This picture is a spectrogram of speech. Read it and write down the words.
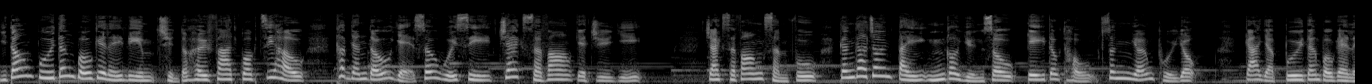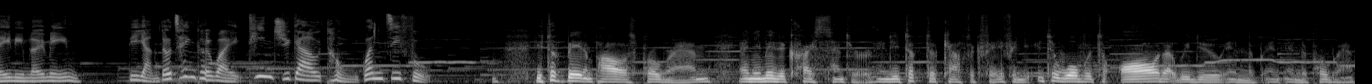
而当贝登堡嘅理念传到去法国之后，吸引到耶稣会士 Jack Savant 嘅注意。Jack Savant 神父更加将第五个元素基督徒信仰培育加入贝登堡嘅理念里面，啲人都称佢为天主教童軍之父。He took Baden Powell's program and he made it Christ centered, and he took the Catholic faith and he interwove it to all that we do in the, in, in the program.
